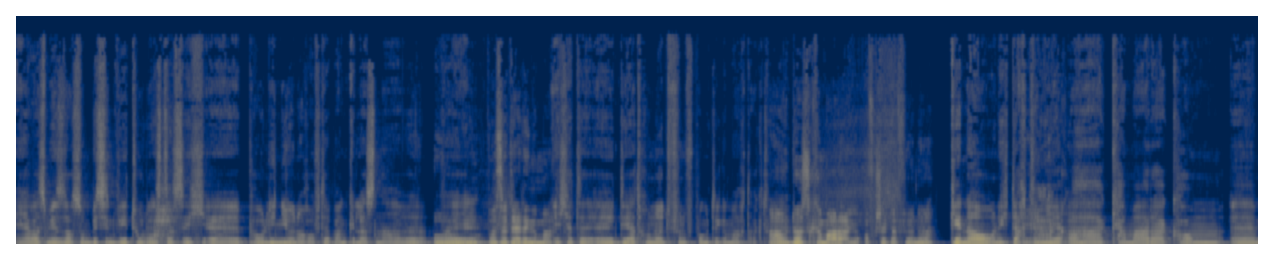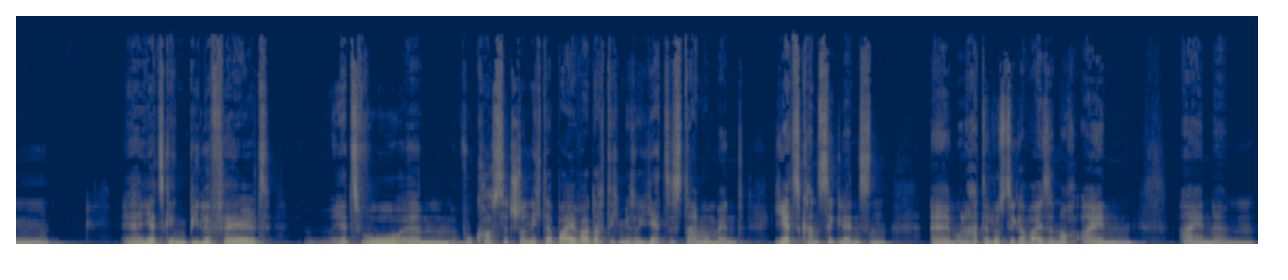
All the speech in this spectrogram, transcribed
Ja, was mir so ein bisschen wehtut, ist, dass ich äh, Paulinho noch auf der Bank gelassen habe. Oh, was hat der denn gemacht? ich hatte, äh, der hat 105 Punkte gemacht aktuell. ah, und du hast Kamada aufgestellt dafür, ne? Genau, und ich dachte Ja, mir, komm. ah, Kamada, komm, ähm, äh, jetzt gegen Bielefeld, jetzt wo, ähm, wo Kostic dann nicht dabei war, dachte ich mir so, jetzt ist dein Moment, jetzt kannst du glänzen. Ähm, und hatte lustigerweise noch ein, ein ähm,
